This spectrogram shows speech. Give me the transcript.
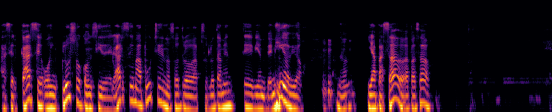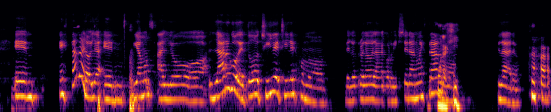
acercarse o incluso considerarse mapuche, nosotros absolutamente bienvenidos, digamos. ¿no? Y ha pasado, ha pasado. Em, están a lo, digamos, a lo largo de todo Chile. Chile es como del otro lado de la cordillera nuestra. Claro.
